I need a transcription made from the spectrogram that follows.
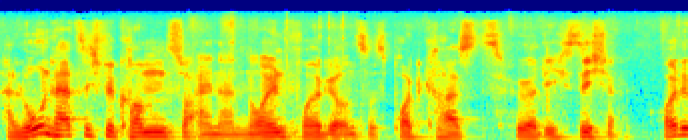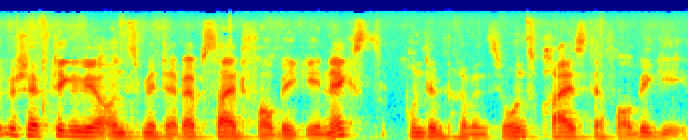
Hallo und herzlich willkommen zu einer neuen Folge unseres Podcasts Hör dich sicher. Heute beschäftigen wir uns mit der Website VBG Next und dem Präventionspreis der VBG.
